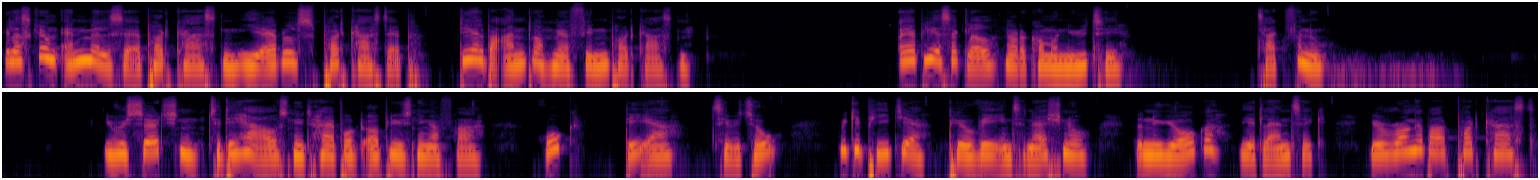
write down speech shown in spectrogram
Eller skriv en anmeldelse af podcasten i Apples podcast-app. Det hjælper andre med at finde podcasten. Og jeg bliver så glad, når der kommer nye til. Tak for nu. I researchen til det her afsnit har jeg brugt oplysninger fra RUK, DR, TV2, Wikipedia, POV International, The New Yorker, The Atlantic, You're Wrong About Podcast,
